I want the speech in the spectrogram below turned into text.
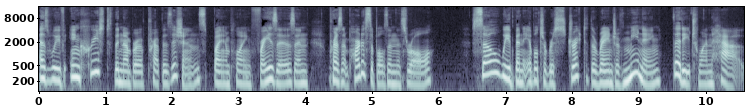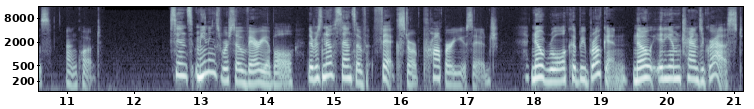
As we've increased the number of prepositions by employing phrases and present participles in this role, so we've been able to restrict the range of meaning that each one has. Unquote. Since meanings were so variable, there was no sense of fixed or proper usage. No rule could be broken, no idiom transgressed,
